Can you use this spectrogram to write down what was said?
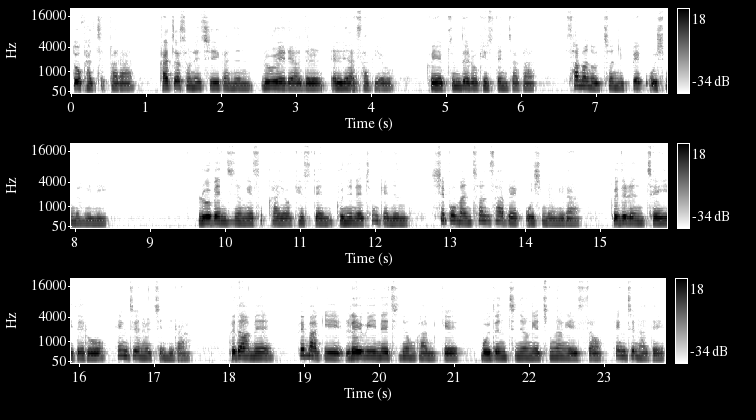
또 갓지파라 가짜손의 지휘관은 루엘의 아들 엘리아삽이요 그의 군대로 계수된 자가 4만 5,650명이니 루벤 진영에 속하여 계수된 군인의 총계는 15만 1,450명이라 그들은 제2대로 행진할지니라. 그 다음에 회막이 레위인의 진영과 함께 모든 진영의 중앙에 있어 행진하되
